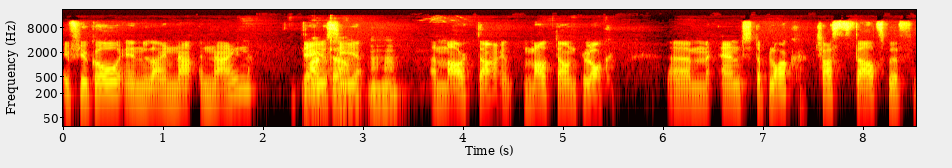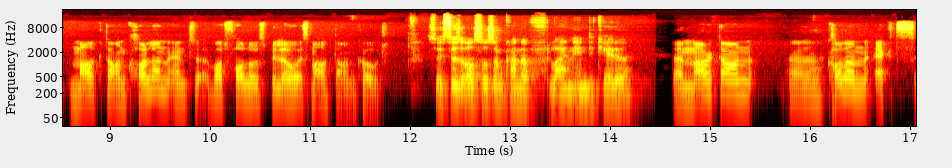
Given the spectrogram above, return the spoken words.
If you go in line 9, there Markdown. you see Mhm. a markdown markdown block. Um, and the block just starts with markdown colon, and what follows below is markdown code. So is this also some kind of line indicator? A markdown uh, colon acts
